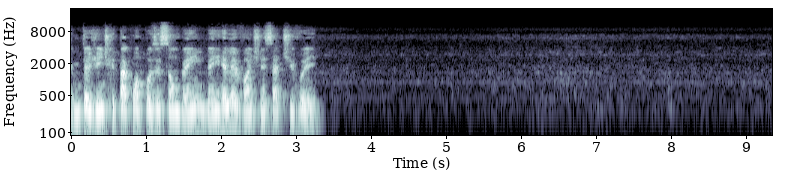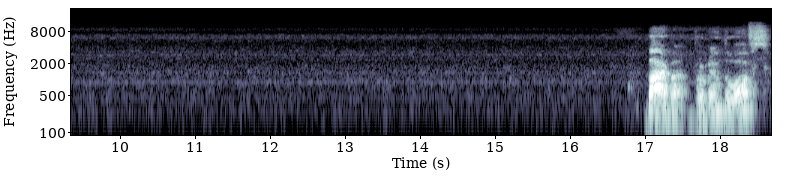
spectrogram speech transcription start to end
Tem muita gente que está com uma posição bem, bem relevante nesse ativo aí. Barba, problema do Office.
